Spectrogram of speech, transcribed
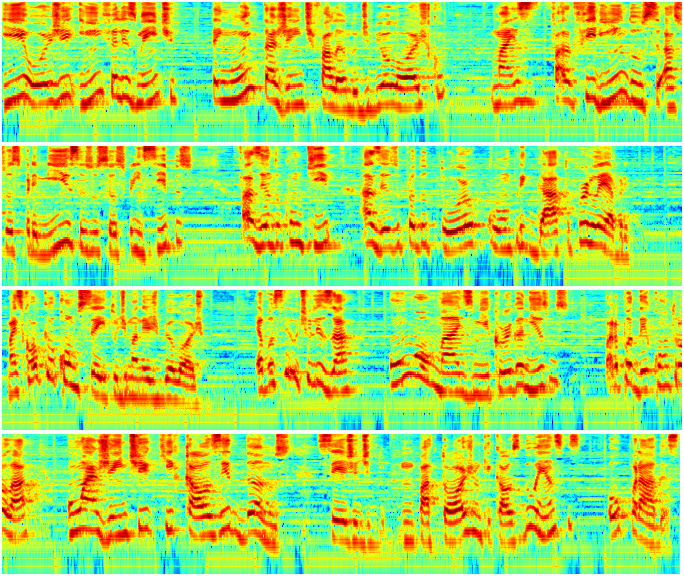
E hoje, infelizmente, tem muita gente falando de biológico, mas ferindo as suas premissas, os seus princípios, fazendo com que, às vezes, o produtor compre gato por lebre. Mas qual que é o conceito de manejo biológico? É você utilizar um ou mais micro-organismos para poder controlar um agente que cause danos, seja de um patógeno que cause doenças ou pragas.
